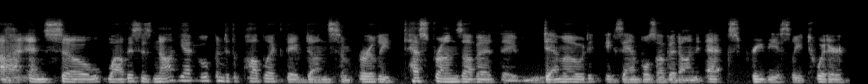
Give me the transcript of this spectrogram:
Uh, and so while this is not yet open to the public, they've done some early test runs of it. They've demoed examples of it on X, previously Twitter,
